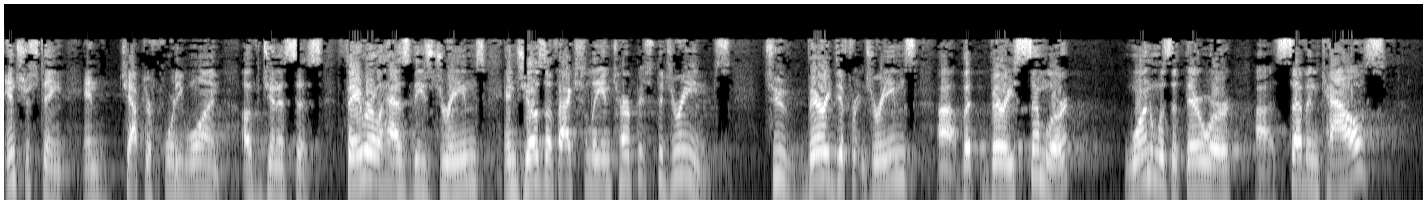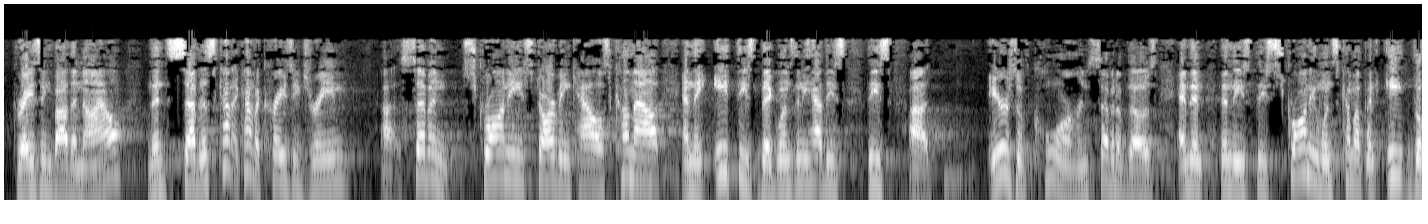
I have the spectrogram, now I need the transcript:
interesting in chapter 41 of Genesis. Pharaoh has these dreams and Joseph actually interprets the dreams. Two very different dreams, uh, but very similar. One was that there were uh, seven cows grazing by the Nile. And then seven, this is kind of, kind of a crazy dream. Uh, seven scrawny, starving cows come out and they eat these big ones. And you have these, these, uh, ears of corn, seven of those, and then, then these, these scrawny ones come up and eat the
